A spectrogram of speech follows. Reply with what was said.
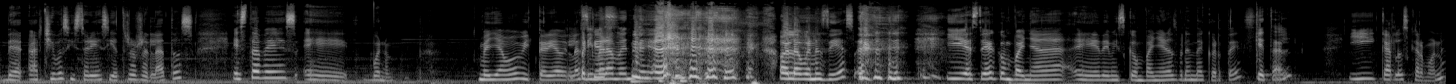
de archivos, historias y otros relatos. Esta vez, eh, bueno, me llamo Victoria Velázquez. Primeramente. Hola, buenos días. y estoy acompañada eh, de mis compañeros Brenda Cortés. ¿Qué tal? Y Carlos Carmona.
